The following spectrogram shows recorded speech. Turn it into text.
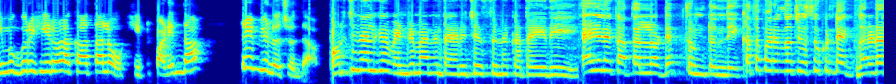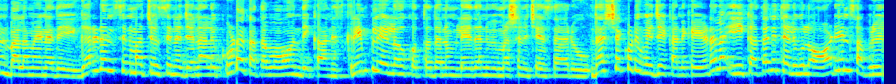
ఈ ముగ్గురు హీరోల ఖాతాలో హిట్ పడిందా? రివ్యూలో చూద్దాం. ఒరిజినల్గా వెండ్రిమ్యాన్ తయారు చేస్తున్న కథ ఇది. అయిన కథల్లో డెప్త్ ఉంటుంది. కథ పరంగా చూసుకుంటే గరుడన్ బలమైనది. గరుడన్ సినిమా చూసిన జనాలు కూడా కథ బాగుంది. కానీ స్క్రీన్ ప్లే లో కొత్తదనం లేదని విమర్శన చేశారు. దర్శకుడు విజయ్ కనుక ఎడల ఈ కథని తెలుగులో ఆడియన్స్ అభిరు-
